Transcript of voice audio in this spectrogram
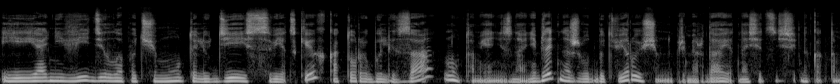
И я не видела почему-то людей светских, которые были за. Ну, там, я не знаю, не обязательно же вот быть верующим, например, да, и относиться действительно как там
